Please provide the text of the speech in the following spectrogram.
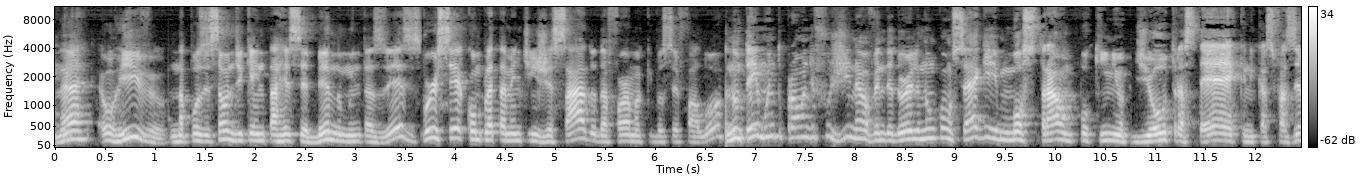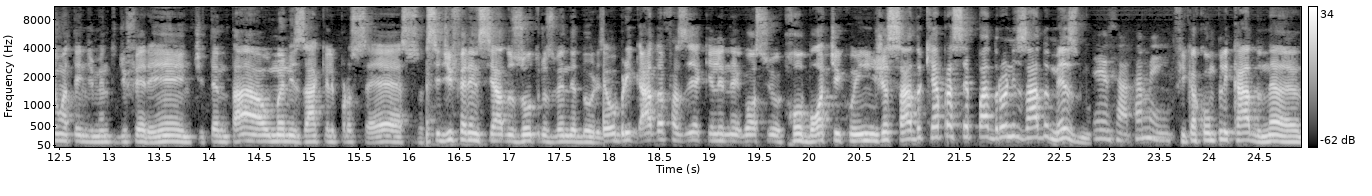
Né? É horrível. Na posição de quem está recebendo, muitas vezes, por ser completamente engessado da forma que você falou, não tem muito para onde fugir, né? O vendedor ele não consegue mostrar um pouquinho de outras técnicas, fazer um atendimento diferente, tentar humanizar aquele processo, se diferenciar dos outros vendedores. É obrigado a fazer aquele negócio robótico e engessado que é para ser padronizado mesmo. Exatamente. Fica complicado, né?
